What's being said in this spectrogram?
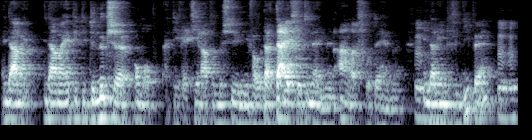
En daarmee, daarmee heb je de luxe om op directieraad en bestuurniveau daar tijd voor te nemen en aandacht voor te hebben en daarin te verdiepen. Mm -hmm.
